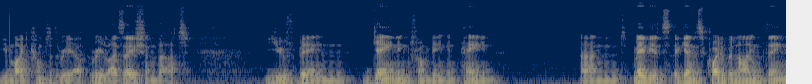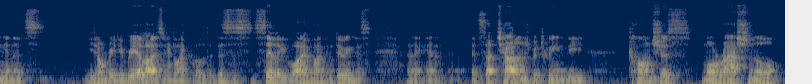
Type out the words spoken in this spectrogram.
you might come to the real realization that you've been gaining from being in pain. And maybe it's again it's quite a benign thing and it's you don't really realize and you're like well this is silly. Why have i been doing this? And, and it's that challenge between the conscious more rational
